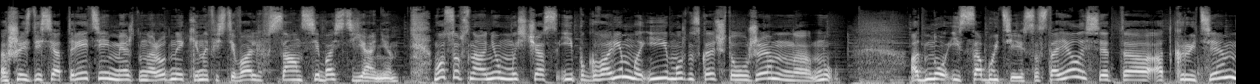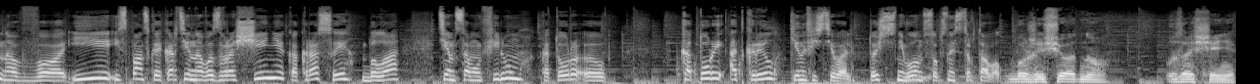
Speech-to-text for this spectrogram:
63-й Международный кинофестиваль в Сан-Себастьяне. Вот, собственно, о нем мы сейчас и поговорим. И можно сказать, что уже, ну, одно из событий состоялось. Это открытие. В... И испанская картина «Возвращение» как раз и была тем самым фильмом, который э, который открыл кинофестиваль. То есть с него он, собственно, и стартовал. Боже, еще одно возвращение.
